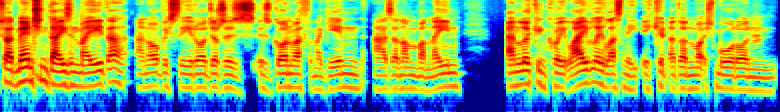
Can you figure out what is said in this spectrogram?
so I'd mentioned Daizen Maeda, and obviously Rodgers is is gone with him again as a number nine and looking quite lively. Listen, he, he couldn't have done much more on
